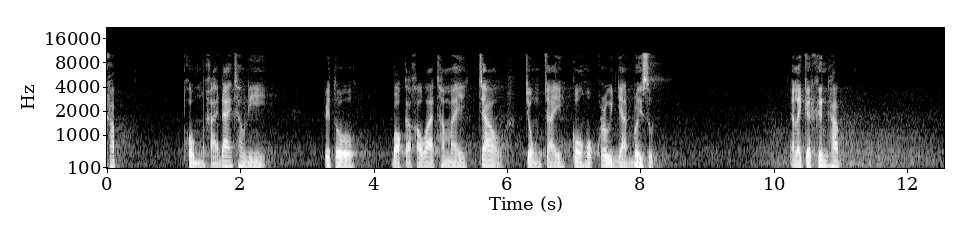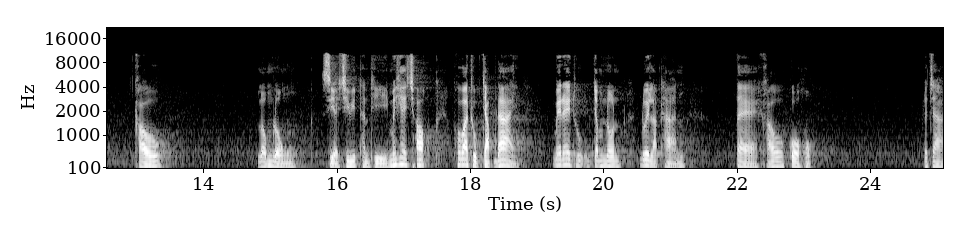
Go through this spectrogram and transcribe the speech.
ครับ ผมขายได้เท่านี้ เปโตรบอกกับเขาว่าทำไมเจ้าจงใจโกหกพระวิญญาณบริสุทธิ์ อะไรเกิดขึ้นครับ เขาล้มลงเสียชีวิตทันที ไม่ใช่ช็อก เพราะว่าถูกจับได้ ไม่ได้ถูกจำนวนด้วยหลักฐาน แต่เขาโกหก พระเจ้า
